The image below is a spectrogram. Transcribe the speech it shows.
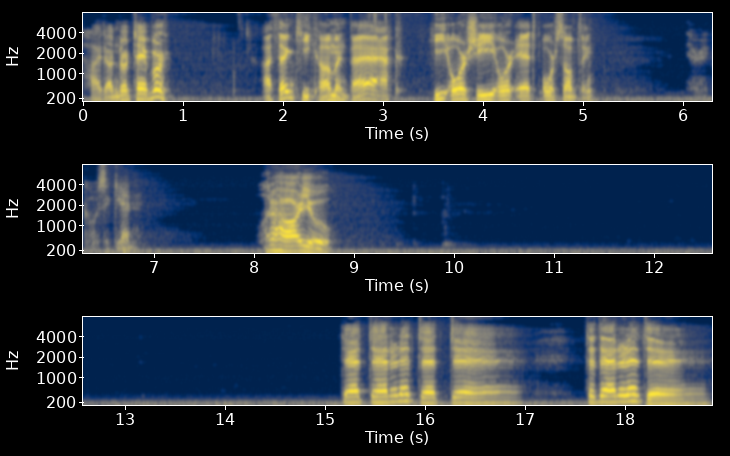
Hide under table. I think he coming back. He or she or it or something. There it goes again. What are you? Da da da da da da da da da da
